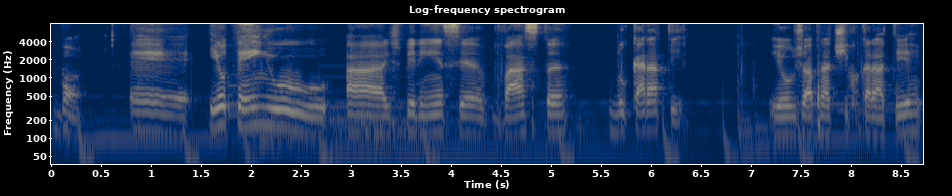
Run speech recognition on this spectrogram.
Bom, é, eu tenho a experiência vasta no karatê. Eu já pratico karatê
